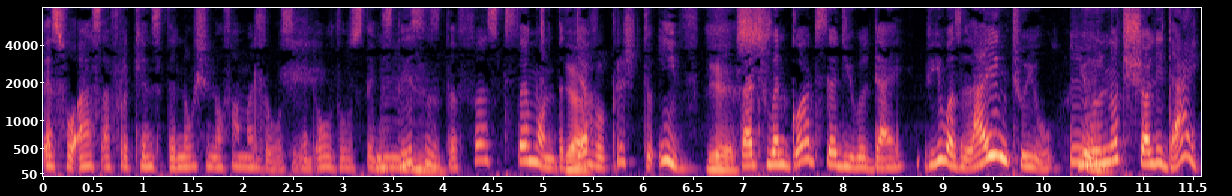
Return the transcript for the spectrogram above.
As for us Africans, the notion of amadlozi and all those things, mm. this is the first sermon the Yeah. devil preached to Eve. Yes. That when God said you will die, he was lying to you. You will mm. not surely die.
